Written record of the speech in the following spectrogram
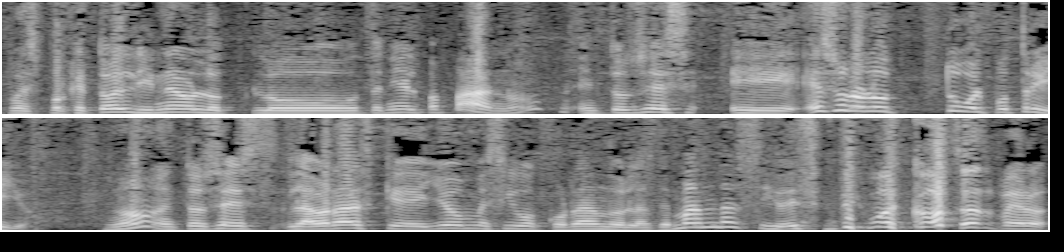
pues porque todo el dinero lo, lo tenía el papá, ¿no? Entonces, eh, eso no lo tuvo el potrillo, ¿no? Entonces, la verdad es que yo me sigo acordando de las demandas y de ese tipo de cosas, pero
